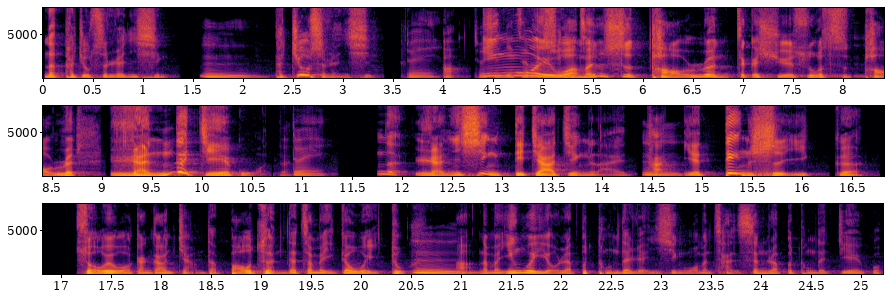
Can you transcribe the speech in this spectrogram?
那它就是人性，嗯，它就是人性。对，啊。就是因为我们是讨论这个学说，是讨论人的结果的，对，那人性叠加进来，它嗯。也定是一个所谓我刚刚讲的保准的这么一个维度。嗯啊，那么因为有了不同的人性，我们产生了不同的结果，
